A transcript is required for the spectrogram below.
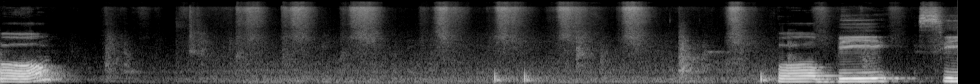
ও ও বি সি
